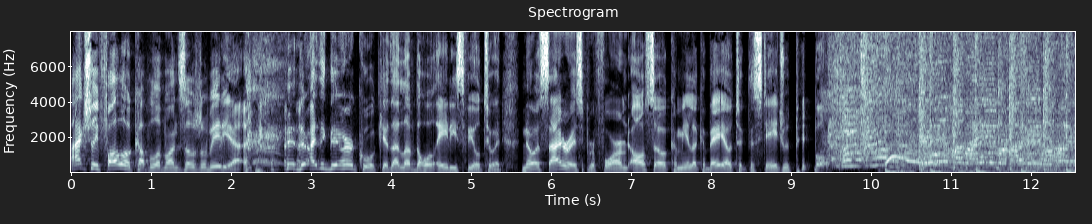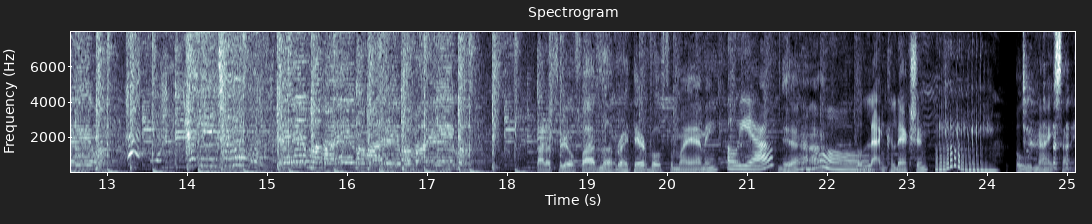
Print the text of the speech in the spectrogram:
I actually follow a couple of them on social media. They're- I think they are cool kids. I love the whole '80s feel to it. Noah Cyrus performed. Also, Camila Cabello took the stage with Pitbull. About 305 love right there, both from Miami. Oh yeah. Yeah. Oh. Little Latin connection. Oh, nice, honey.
